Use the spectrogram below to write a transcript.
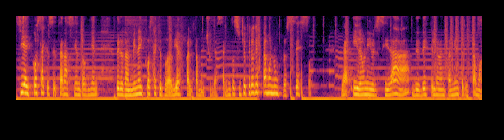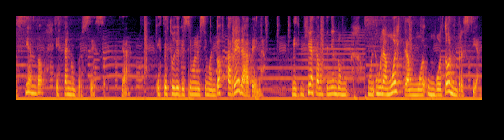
sí hay cosas que se están haciendo bien, pero también hay cosas que todavía falta mucho que hacer. Entonces yo creo que estamos en un proceso. Y la universidad, desde este levantamiento que estamos haciendo, está en un proceso. ¿ya? Este estudio que hicimos lo hicimos en dos carreras apenas. Ni siquiera estamos teniendo una muestra, un, botón recién.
